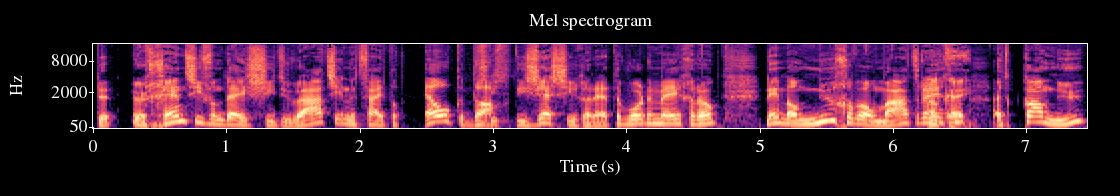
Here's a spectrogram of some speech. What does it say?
de urgentie van deze situatie... en het feit dat elke dag die zes sigaretten worden meegerookt... neem dan nu gewoon maatregelen. Het kan nu,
